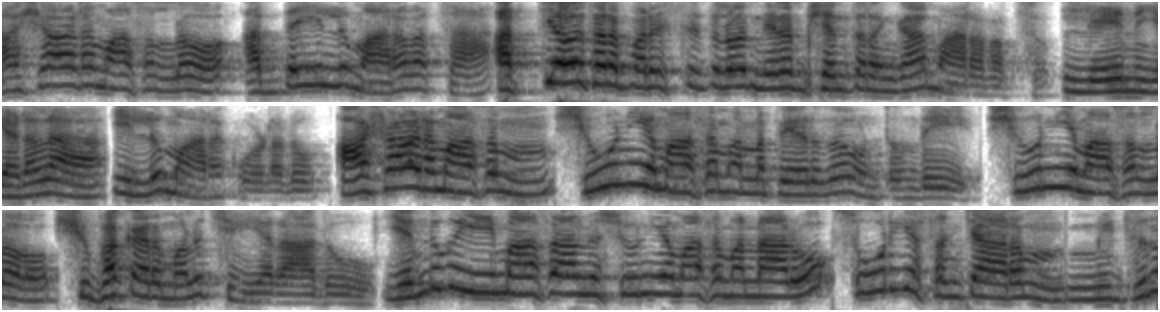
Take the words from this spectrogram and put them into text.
ఆషాఢ మాసంలో అద్దె ఇల్లు మారవచ్చా? అత్యవసర పరిస్థితిలో నిరభ్యంతరంగా మారవచ్చు. లేని ఎడల ఇల్లు మారకూడదు. ఆషాఢ మాసం శూన్య మాసం అన్న పేరుతో ఉంటుంది. శూన్య మాసంలో శుభకర్మలు చేయరాదు. ఎందుకు ఈ మాసాన్ని శూన్య మాసం అన్నారు? సూర్య సంచారం మిథున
